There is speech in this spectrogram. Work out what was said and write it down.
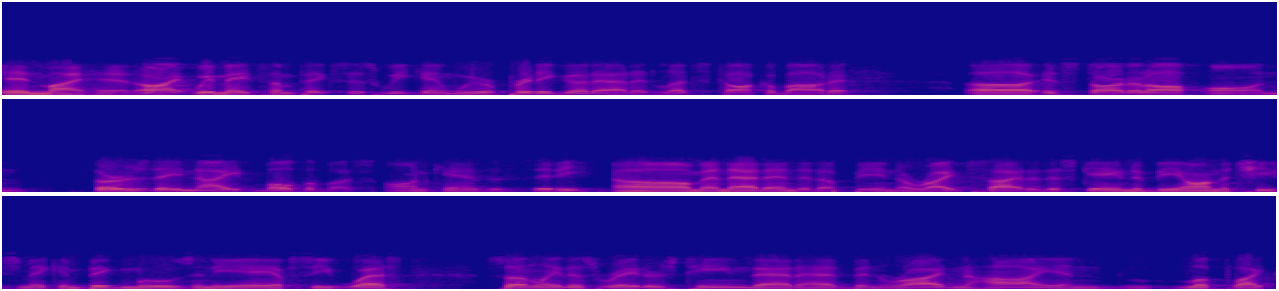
in my head. All right, we made some picks this weekend. We were pretty good at it. Let's talk about it. Uh, it started off on Thursday night, both of us on Kansas City, um, and that ended up being the right side of this game to be on. The Chiefs making big moves in the AFC West. Suddenly, this Raiders team that had been riding high and looked like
